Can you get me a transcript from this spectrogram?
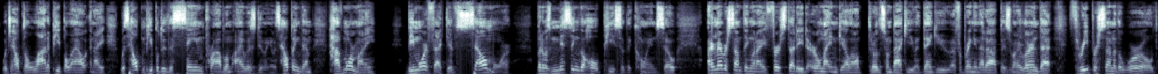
which helped a lot of people out. And I was helping people do the same problem I was doing. I was helping them have more money, be more effective, sell more, but I was missing the whole piece of the coin. So I remember something when I first studied Earl Nightingale, and I'll throw this one back at you and thank you uh, for bringing that up, is when I learned that 3% of the world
